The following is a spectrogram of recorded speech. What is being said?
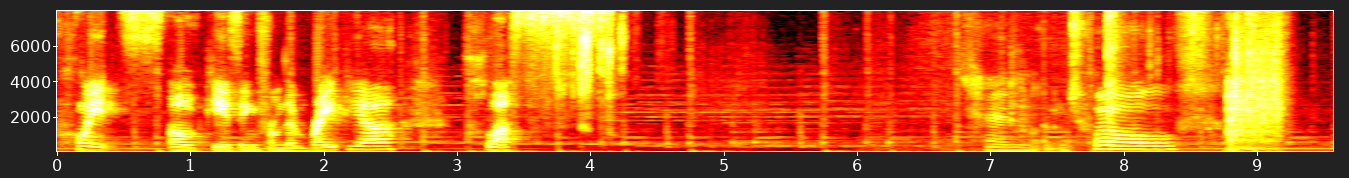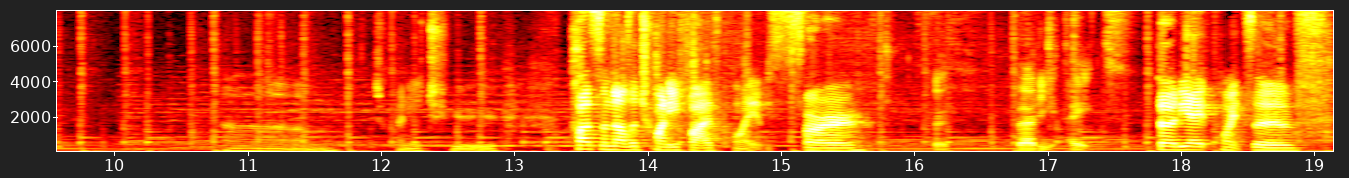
points of piercing from the rapier plus 10, 11, 12, um, 22, plus another 25 points. So So 38. 38 points of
